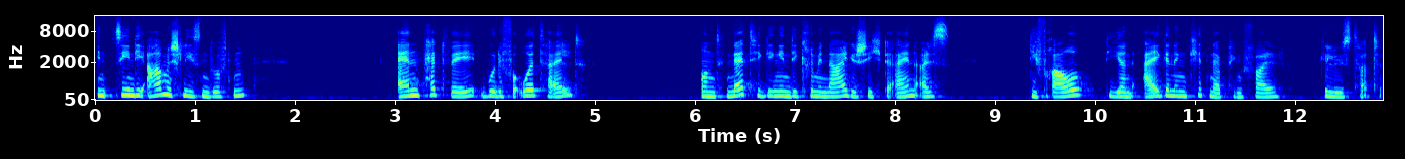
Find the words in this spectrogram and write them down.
in, sie in die Arme schließen durften. Anne Petway wurde verurteilt und Nettie ging in die Kriminalgeschichte ein als die Frau, die ihren eigenen Kidnapping-Fall gelöst hatte.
